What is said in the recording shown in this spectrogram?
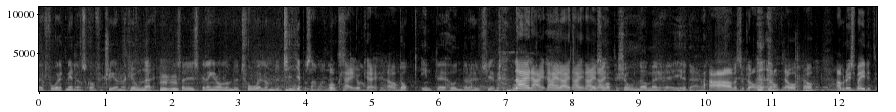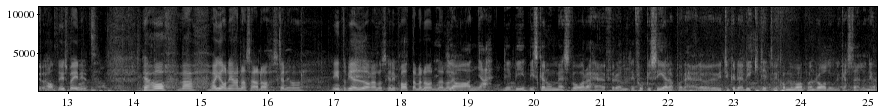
eh, får ett medlemskap för 300 kronor. Så det spelar ingen roll om du är två eller om du är tio på samma adress. Okej, okej. Ja. Dock inte hundar och husdjur. Nej, nej, nej, nej, nej, Det nej. måste vara personnummer i det där. Ja, men såklart. såklart. Ja, ja. ja, men det är ju smidigt ju. Det är ju smidigt. Jaha, vad, vad gör ni annars här då? Ska ni ha intervjuer eller ska ni prata med någon? Eller? Ja, nja, det, vi, vi ska nog mest vara här för att fokusera på det här vi tycker det är viktigt. Vi kommer vara på en rad olika ställen i år.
